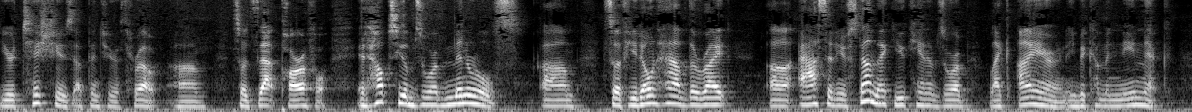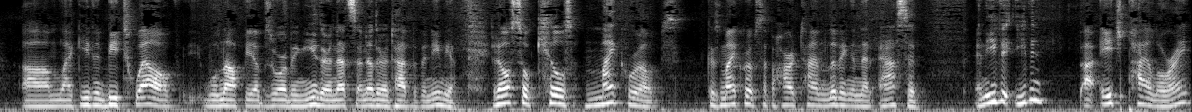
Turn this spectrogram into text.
your tissues up into your throat. Um, so it's that powerful. It helps you absorb minerals. Um, so if you don't have the right uh, acid in your stomach, you can't absorb like iron. You become anemic. Um, like even B12 will not be absorbing either, and that's another type of anemia. It also kills microbes because microbes have a hard time living in that acid. And even, even uh, H. pylori,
